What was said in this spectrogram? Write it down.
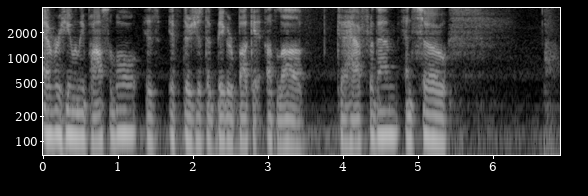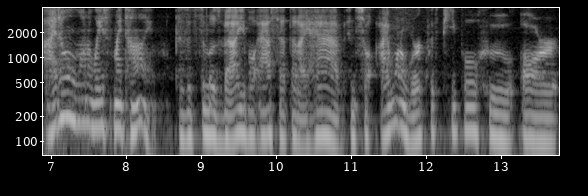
ever humanly possible is if there's just a bigger bucket of love to have for them. And so I don't want to waste my time because it's the most valuable asset that I have. And so I want to work with people who are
